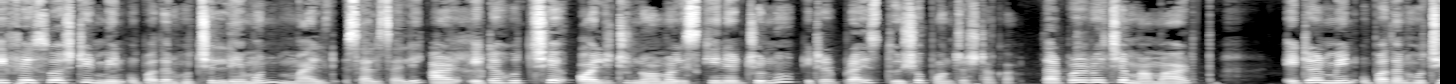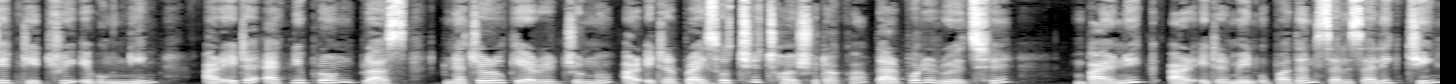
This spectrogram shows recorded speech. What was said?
এই ফেস ওয়াশটির মেন উপাদান হচ্ছে লেমন মাইল্ড স্যালিসালিক আর এটা হচ্ছে অয়েলি টু নর্মাল স্কিনের জন্য এটার প্রাইস দুইশো পঞ্চাশ টাকা। তারপরে রয়েছে মামা আর্থ এটার মেন উপাদান হচ্ছে টি ট্রি এবং নিম আর এটা অ্যাকনিপ্রন প্লাস ন্যাচারাল কেয়ারের জন্য, আর এটার প্রাইস হচ্ছে ছয়শো টাকা। তারপরে রয়েছে বায়োনিক আর এটার মেন উপাদান স্যালিসালিক জিঙ্ক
